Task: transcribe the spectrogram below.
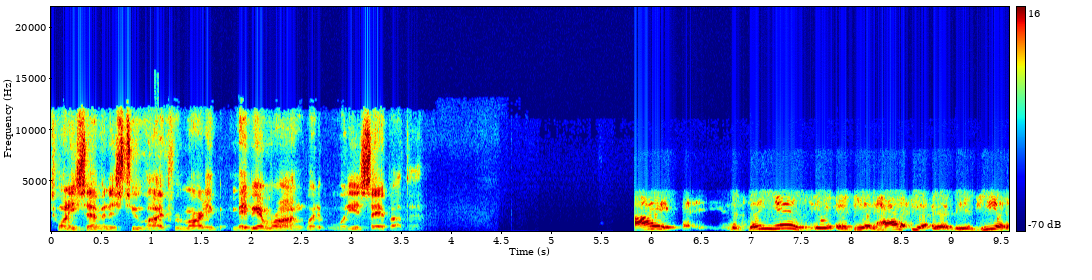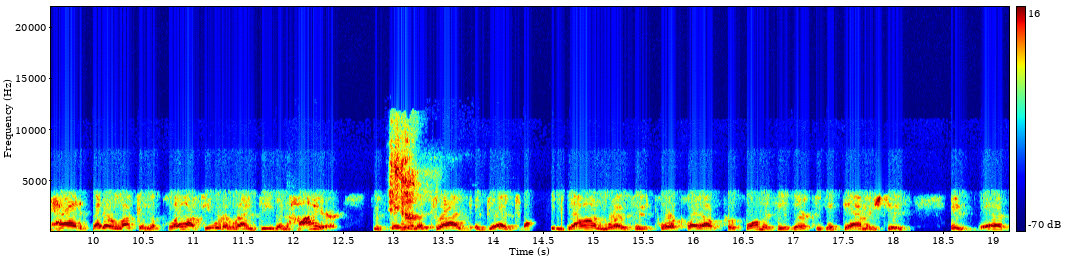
27 is too high for Marty. But maybe I'm wrong. What, what do you say about that? I the thing is, if he had had if he had had better luck in the playoffs, he would have ranked even higher. The thing that dragged dragged him down was his poor playoff performances there because it damaged his his uh,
